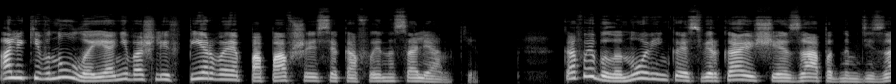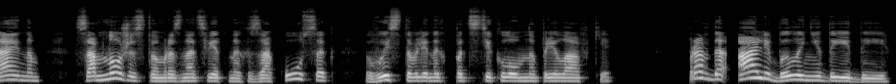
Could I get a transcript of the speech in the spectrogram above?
Аля кивнула, и они вошли в первое попавшееся кафе на Солянке. Кафе было новенькое, сверкающее западным дизайном, со множеством разноцветных закусок, выставленных под стеклом на прилавке. Правда, Али было не до еды,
